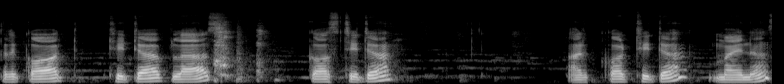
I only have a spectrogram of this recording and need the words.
তাহলে cot theta plus cos theta আর cot theta minus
